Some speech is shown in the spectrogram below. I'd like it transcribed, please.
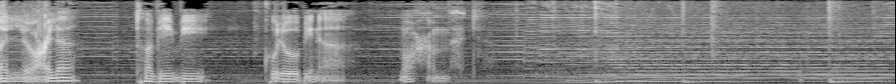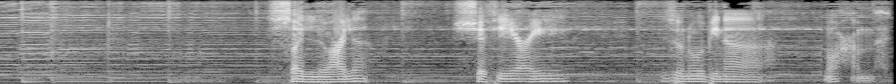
صلوا على طبيب قلوبنا محمد. صلوا على شفيع ذنوبنا محمد.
